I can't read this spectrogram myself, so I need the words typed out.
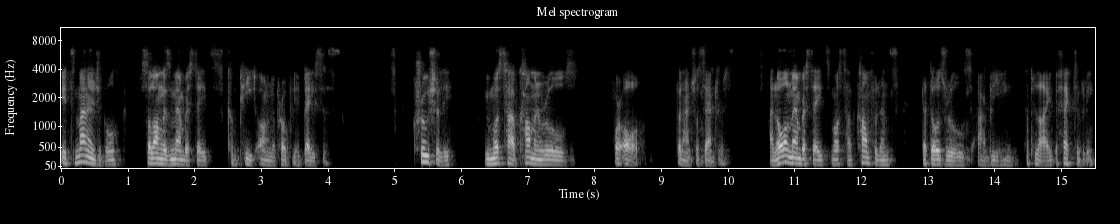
It's manageable so long as member states compete on an appropriate basis. Crucially, we must have common rules for all financial centres, and all member states must have confidence that those rules are being applied effectively.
